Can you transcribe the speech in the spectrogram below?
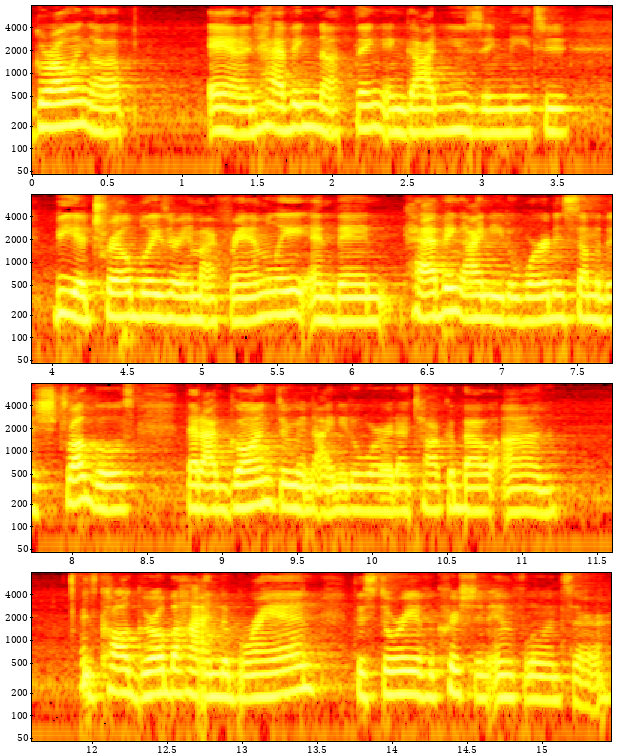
growing up and having nothing and God using me to be a trailblazer in my family and then having I Need a Word and some of the struggles that I've gone through in I Need a Word. I talk about, um, it's called Girl Behind the Brand, the story of a Christian influencer.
